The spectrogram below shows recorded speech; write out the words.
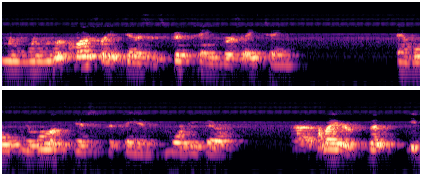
when when you look closely at Genesis 15 verse 18, and we'll you know, we'll look at Genesis 15 in more detail uh, later. But if,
